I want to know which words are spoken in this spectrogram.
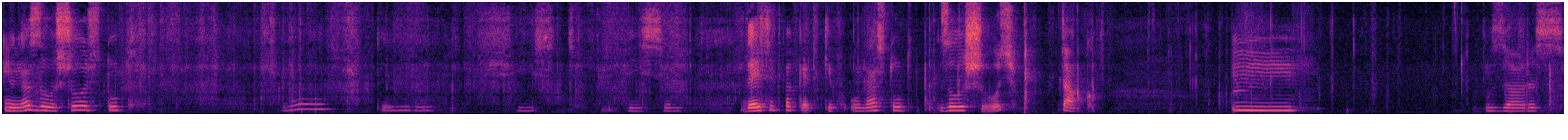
І у нас залишилось тут. Два, 4, 6, 8, 10 пакетків у нас тут залишилось. Так. Зараз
